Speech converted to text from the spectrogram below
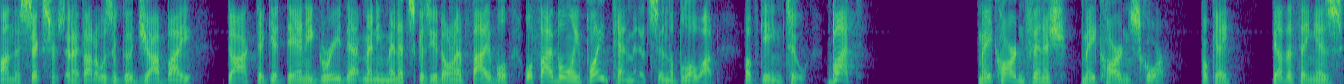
on the Sixers, and I thought it was a good job by Doc to get Danny Green that many minutes because you don't have Thybulle. Well, Thybulle only played ten minutes in the blowout of game two, but make Harden finish, make Harden score. Okay. The other thing is,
